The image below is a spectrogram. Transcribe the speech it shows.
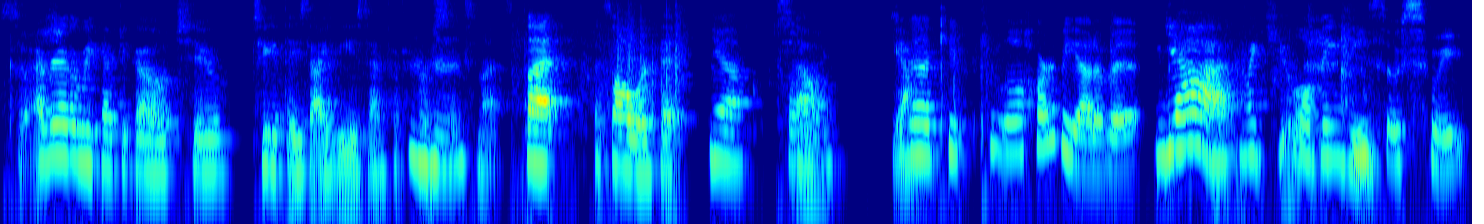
so every other week I have to go to to get these IVs done for the 1st Mhm. six months, but it's all worth it. Yeah. So, yeah. You got a cute, cute little Harvey out of it. Yeah, my cute little baby. He's so sweet.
